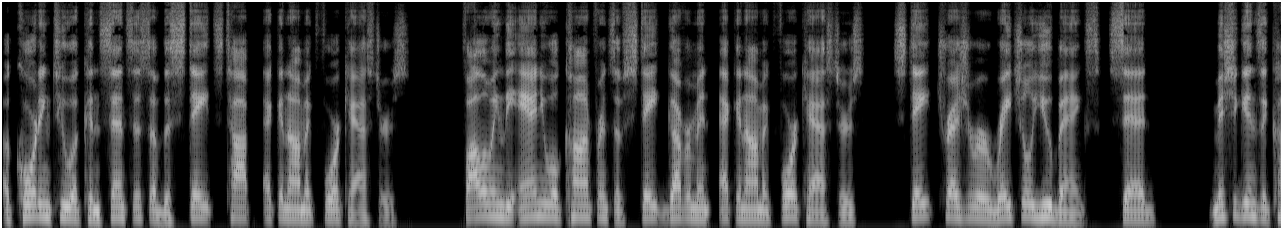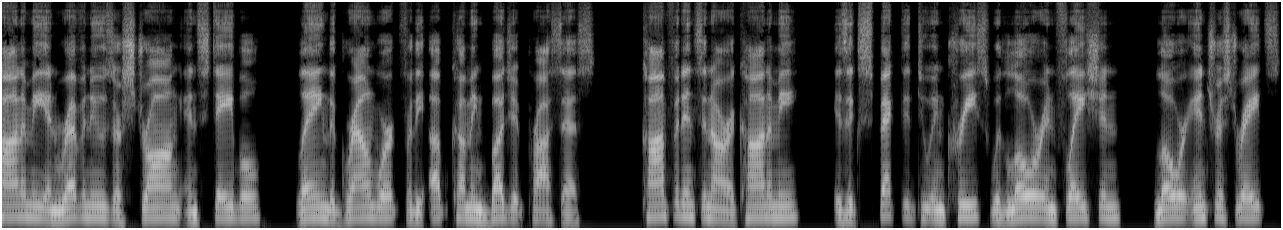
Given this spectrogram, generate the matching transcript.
according to a consensus of the state's top economic forecasters. Following the annual conference of state government economic forecasters, State Treasurer Rachael Eubanks said, Michigan's economy and revenues are strong and stable, laying the groundwork for the upcoming budget process. Confidence in our economy is expected to increase with lower inflation, lower interest rates,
